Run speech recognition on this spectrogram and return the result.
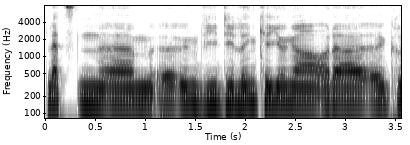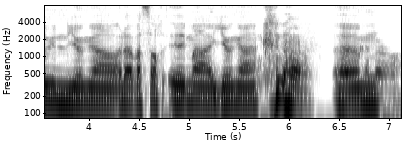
letzten ähm, äh, irgendwie die linke Jünger oder äh, grünen Jünger oder was auch immer Jünger. Genau. Ähm, genau.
